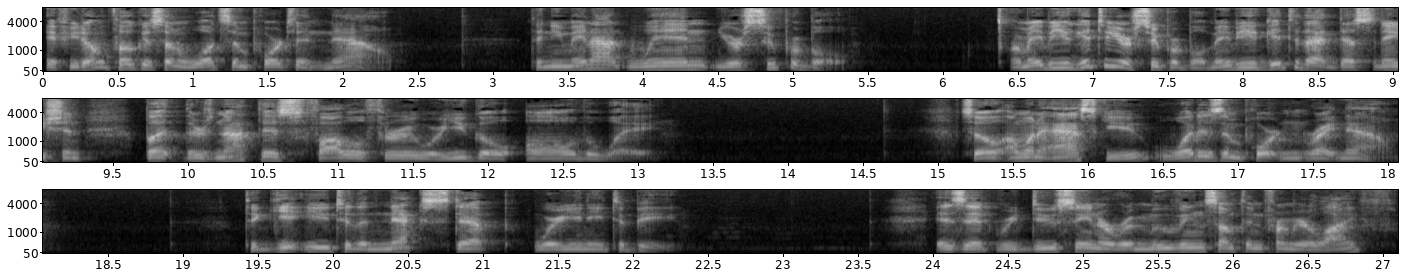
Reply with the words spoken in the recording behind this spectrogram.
if you don't focus on what's important now, then you may not win your Super Bowl. Or maybe you get to your Super Bowl. Maybe you get to that destination, but there's not this follow through where you go all the way. So I want to ask you what is important right now to get you to the next step where you need to be? Is it reducing or removing something from your life?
